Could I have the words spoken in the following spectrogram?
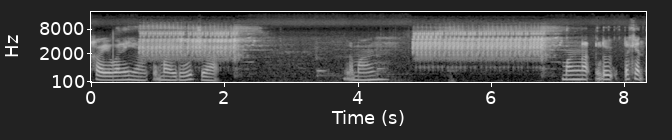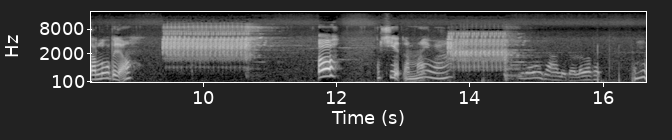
ใครวะเนี่ยกูไม่รู้จักละมั้งมังหรือตะแขนตาลูกไปแล้วโอ้ เฉียดทำไมวะไม่ได้ผู้ชายเลยแต่แล้วก็เพชรอื้อ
